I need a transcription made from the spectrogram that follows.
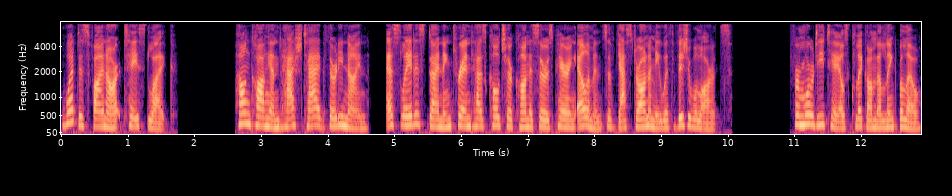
What does fine art taste like? Hong Kong and hashtag 39. Latest dining trend has culture connoisseurs pairing elements of gastronomy with visual arts. For more details, click on the link below.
